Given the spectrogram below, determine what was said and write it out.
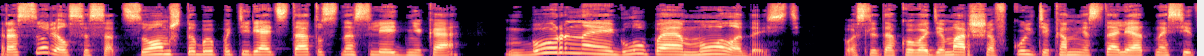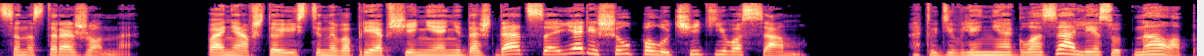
Рассорился с отцом, чтобы потерять статус наследника. Бурная и глупая молодость. После такого демарша в культе ко мне стали относиться настороженно. Поняв, что истинного приобщения не дождаться, я решил получить его сам. От удивления глаза лезут на лоб.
